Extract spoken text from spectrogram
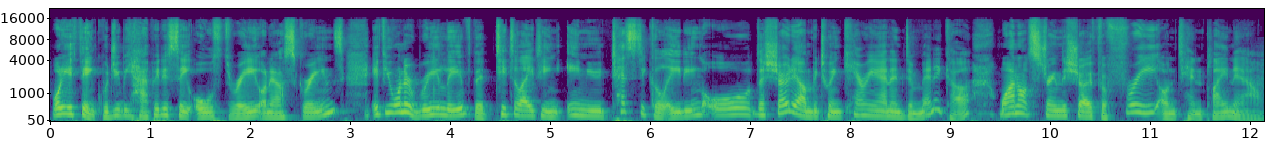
What do you think? Would you be happy to see all three on our screens? If you want to relive the titillating emu testicle eating or the showdown between Kerri-Anne and Domenica, why not stream the show for free on 10 Play now?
